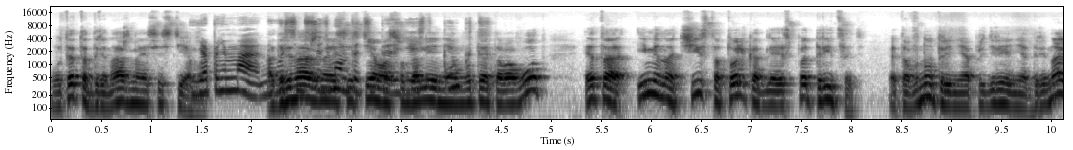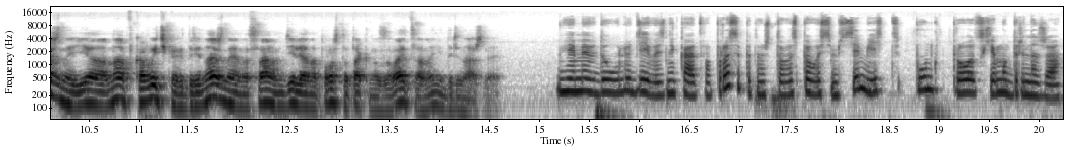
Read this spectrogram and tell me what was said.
Вот это дренажная система. Я понимаю. А дренажная система с удалением вот этого вот, это именно чисто только для SP30. Это внутреннее определение дренажной, и она в кавычках дренажная, на самом деле она просто так называется, она не дренажная. Я имею в виду, у людей возникают вопросы, потому что в СП-87 есть пункт про схему дренажа.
